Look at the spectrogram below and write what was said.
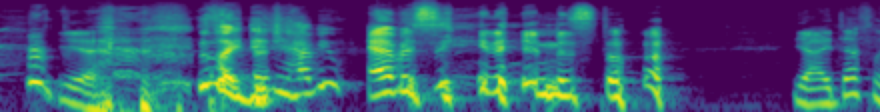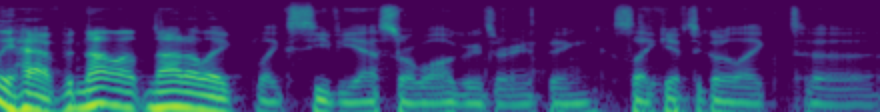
yeah. it's like, did you have you ever seen it in the store? yeah, I definitely have, but not not at like like CVS or Walgreens or anything. It's like you have to go like to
